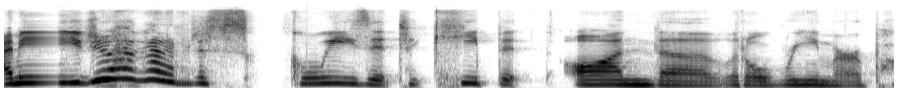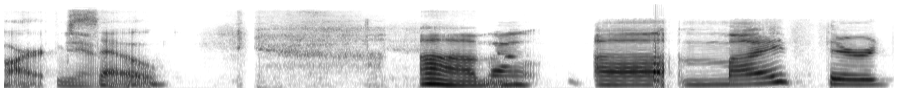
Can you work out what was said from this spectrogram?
I mean, you do have kind of to squeeze it to keep it on the little reamer part. Yeah. So, um, well, uh, my third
